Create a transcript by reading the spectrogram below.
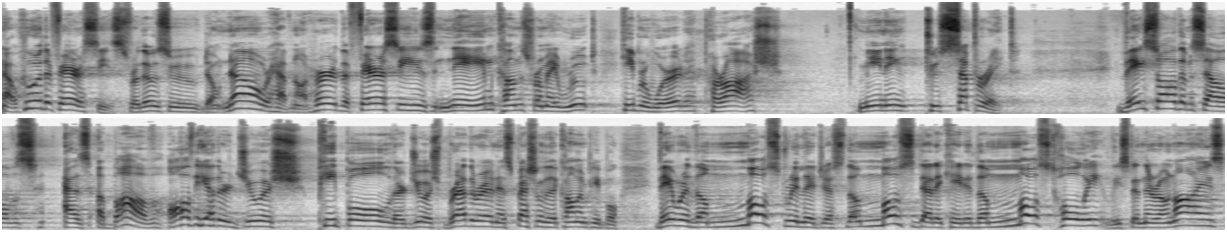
Now, who are the Pharisees? For those who don't know or have not heard, the Pharisees' name comes from a root Hebrew word, parash, meaning to separate. They saw themselves as above all the other Jewish people, their Jewish brethren, especially the common people. They were the most religious, the most dedicated, the most holy, at least in their own eyes,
